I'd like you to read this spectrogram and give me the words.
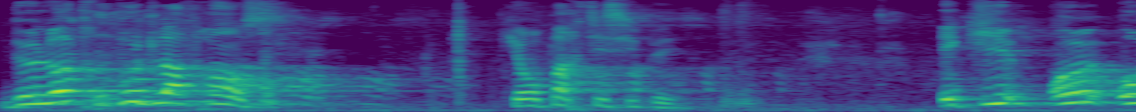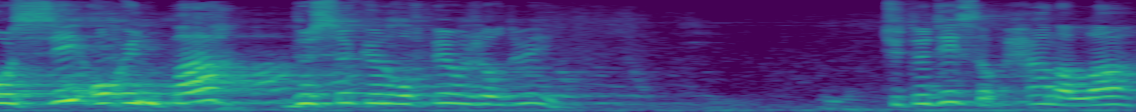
de l'autre bout de la France qui ont participé et qui eux aussi ont une part de ce que l'on fait aujourd'hui. Tu te dis, subhanallah,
